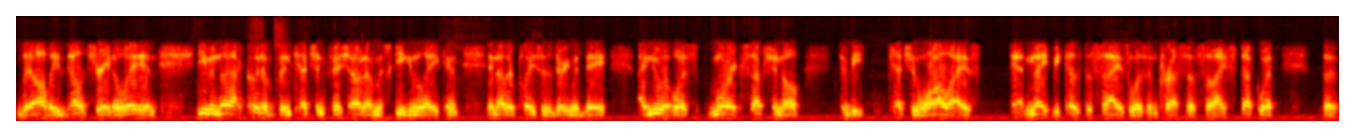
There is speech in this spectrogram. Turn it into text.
the, all the doubts right away. And even though I could have been catching fish out on Muskegon Lake and in other places during the day, I knew it was more exceptional to be catching walleyes at night because the size was impressive. So I stuck with the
